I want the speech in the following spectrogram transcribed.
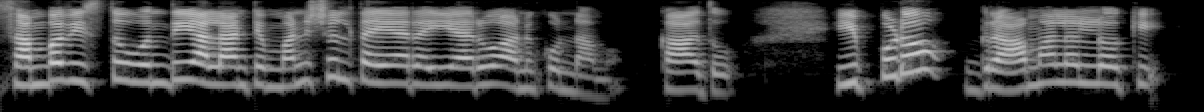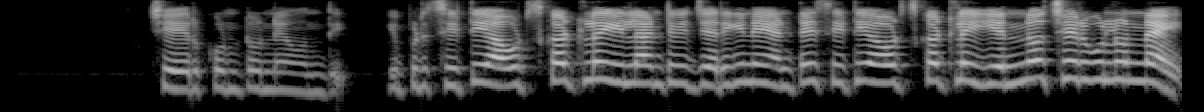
సంభవిస్తూ ఉంది. అలాంటి మనుషులు తయారయ్యారు అనుకున్నాము. కాదు. ఇప్పుడు గ్రామాలలోకి చేరుకుంటూనే ఉంది. ఇప్పుడు సిటీ అవుట్స్కట్లో ఇలాంటివి జరిగినాయి అంటే సిటీ అవుట్స్కట్లో ఎన్నో చెరువులు ఉన్నాయి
